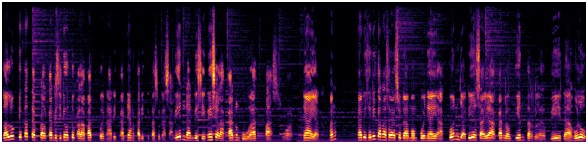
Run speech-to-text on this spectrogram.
Lalu kita tempelkan di sini untuk alamat penarikan yang tadi kita sudah salin dan di sini silahkan buat passwordnya ya teman. Nah di sini karena saya sudah mempunyai akun jadi saya akan login terlebih dahulu.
